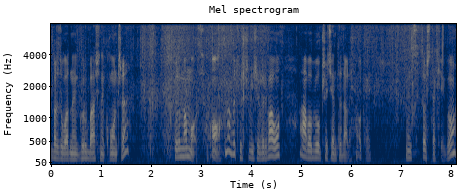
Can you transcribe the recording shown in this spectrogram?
bardzo ładne, grubaśne kłącze, które ma moc. O, nawet już mi się wyrwało, a bo było przecięte dalej. Ok. Więc coś takiego.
